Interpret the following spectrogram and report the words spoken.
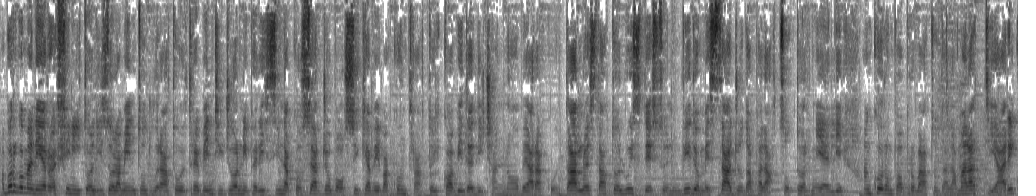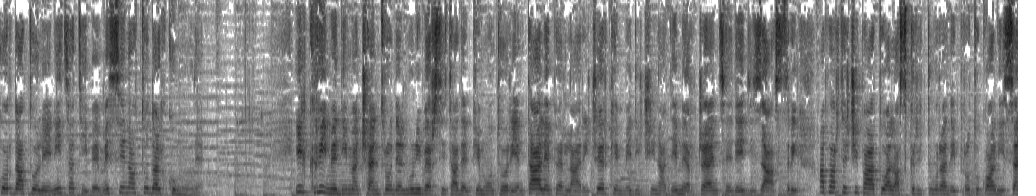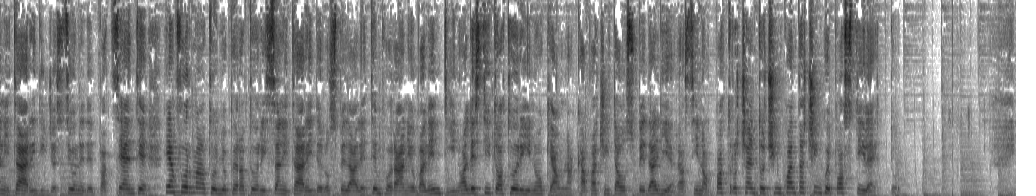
A Borgo Manero è finito l'isolamento durato oltre 20 giorni per il sindaco Sergio Bossi che aveva contratto il Covid-19. A raccontarlo è stato lui stesso in un videomessaggio da Palazzo Tornielli. Ancora un po' provato dalla malattia, ha ricordato le iniziative messe in atto dal comune. Il CRIMEDIM, centro dell'Università del Piemonte Orientale per la ricerca in medicina d'emergenza e dei disastri, ha partecipato alla scrittura dei protocolli sanitari di gestione del paziente e ha formato gli operatori sanitari dell'ospedale temporaneo Valentino allestito a Torino che ha una capacità ospedaliera sino a 455 posti letto.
